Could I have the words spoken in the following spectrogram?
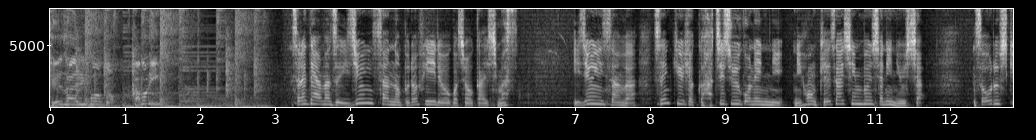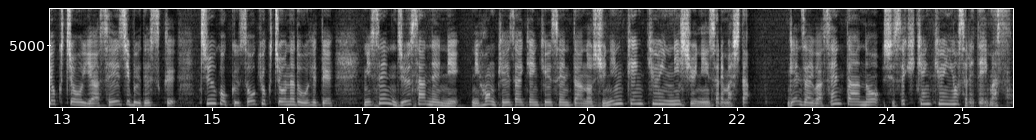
経済リポート深掘それではまず伊集院さんのプロフィールをご紹介します。伊集院さんは1985年に日本経済新聞社に入社。ソウル支局長や政治部デスク中国総局長などを経て2013年に日本経済研究センターの主任研究員に就任されました。現在はセンターの首席研究員をされています。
